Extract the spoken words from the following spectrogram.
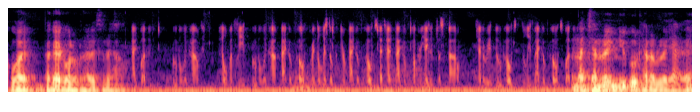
ကိုက backup code လုပ်ထားတယ်ဆိုတဲ့ဟာ Back button. Google account. Help feed Google account. Backup code. Print the list of your backup codes. Set 10 backup code created just now. Generate new codes. Delete backup codes အဲ့ button. မှာ generate new code ထပ်လုပ်လို့ရတယ်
